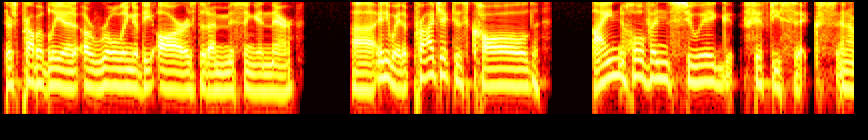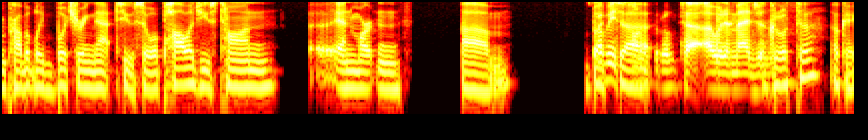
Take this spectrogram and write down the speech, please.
There's probably a, a, rolling of the R's that I'm missing in there. Uh, anyway, the project is called Eindhoven Suig 56, and I'm probably butchering that too. So apologies, Ton uh, and Martin. Um, but, probably Ton uh, Grote, I would imagine. Grote? Okay,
